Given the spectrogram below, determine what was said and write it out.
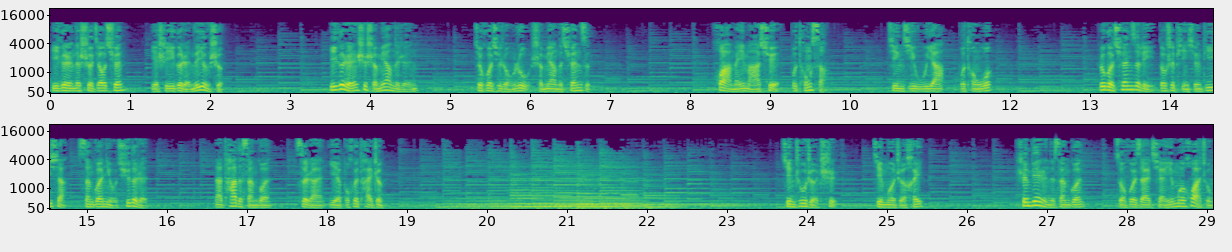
一个人的社交圈也是一个人的映射。一个人是什么样的人？就会去融入什么样的圈子？画眉麻雀不同嗓，金鸡乌鸦不同窝。如果圈子里都是品行低下、三观扭曲的人，那他的三观自然也不会太正。近朱者赤，近墨者黑。身边人的三观总会在潜移默化中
